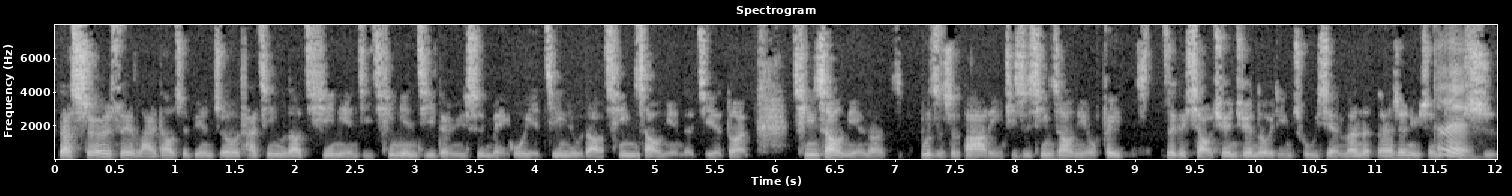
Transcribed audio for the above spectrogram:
那十二岁来到这边之后，他进入到七年级，七年级等于是美国也进入到青少年的阶段。青少年呢，不只是霸凌，其实。青少年有非这个小圈圈都已经出现，男男生女生都是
